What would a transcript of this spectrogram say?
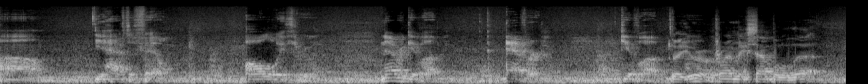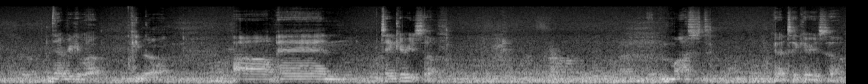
Um, you have to fail all the way through. Never give up. Ever give up. So you're a prime example of that. Never give up. Keep Yeah. going. Um, and take care of yourself. Must. You gotta take care of yourself.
